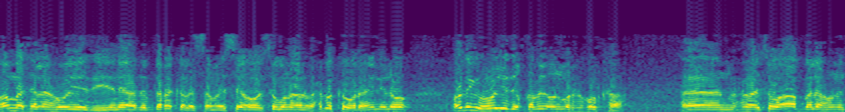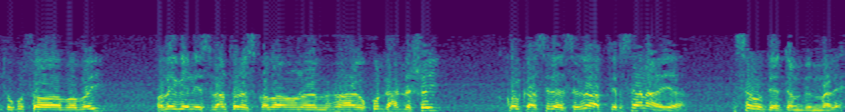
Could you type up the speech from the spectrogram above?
oo maalan hooyadii inay adabdarro kale samaysay oo isaguna aanu waxba ka warhayninoo odaygii hooyadii qabay un marka kolka muxuuha isagoo aabba lehun intuu ku soo ababay odaygeeni islaantuna isqabaa un muxuuha ku dhex dhashay kolkaas sidaa isaga abtirsanaya isagu dee dembi ma leh.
